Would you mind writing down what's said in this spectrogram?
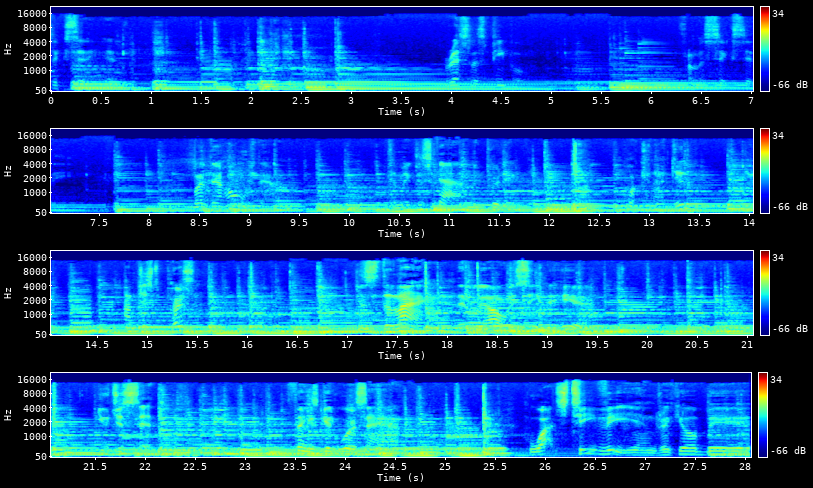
Sick City. Yeah. Restless people from a sick city burnt their homes down to make the sky look pretty. Always seem to hear. You just sit things get worse and watch TV and drink your beer.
